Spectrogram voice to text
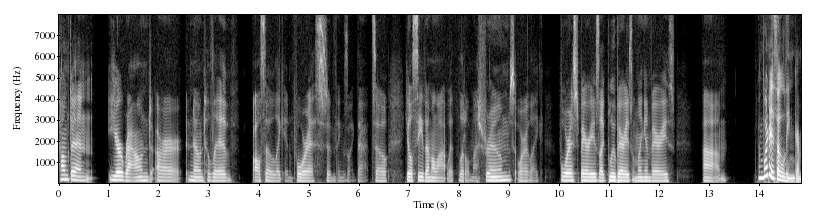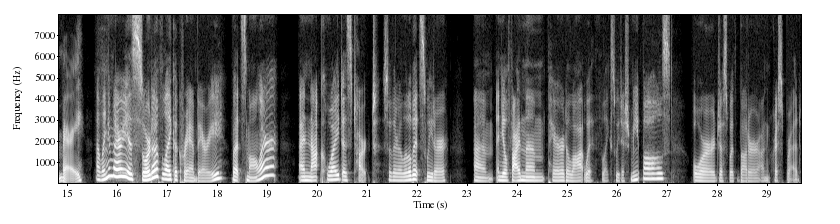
Tomten year round are known to live also like in forests and things like that. So you'll see them a lot with little mushrooms or like forest berries like blueberries and lingonberries. Um, and what is a lingonberry? A lingonberry is sort of like a cranberry, but smaller and not quite as tart. So they're a little bit sweeter. Um, and you'll find them paired a lot with like Swedish meatballs or just with butter on crisp bread.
